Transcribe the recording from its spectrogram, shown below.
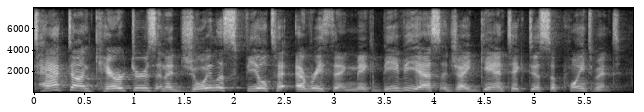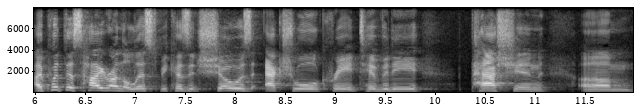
tacked on characters and a joyless feel to everything make BVS a gigantic disappointment. I put this higher on the list because it shows actual creativity, passion, um,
